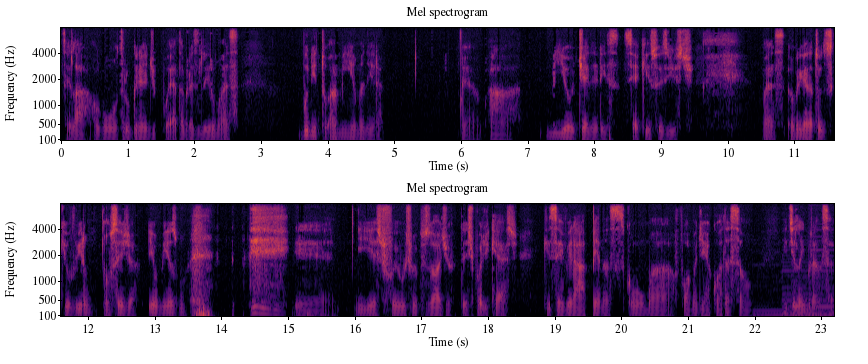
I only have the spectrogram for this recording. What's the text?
sei lá, algum outro grande poeta brasileiro, mas bonito à minha maneira. É, a mio generis, se é que isso existe. Mas obrigado a todos que ouviram, ou seja, eu mesmo. é, e este foi o último episódio deste podcast, que servirá apenas como uma forma de recordação e de lembrança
